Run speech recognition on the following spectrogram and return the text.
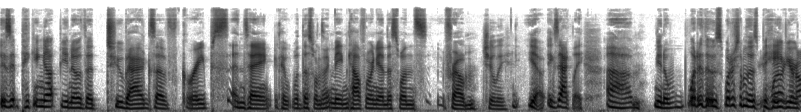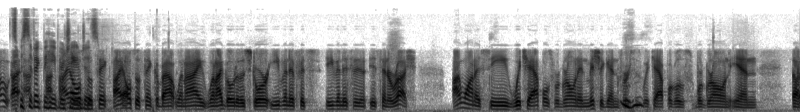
Is it picking up, you know, the two bags of grapes and saying, okay, well, this one's like made in California and this one's from, Chile? yeah, exactly. Um, you know, what are those? What are some of those behavior, Well, you know, specific I- behavior I, changes? I also think I also think about when I when I go to the store, even if it's even if it's in a rush, I want to see which apples were grown in Michigan versus Mm-hmm. which apples were grown in uh,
